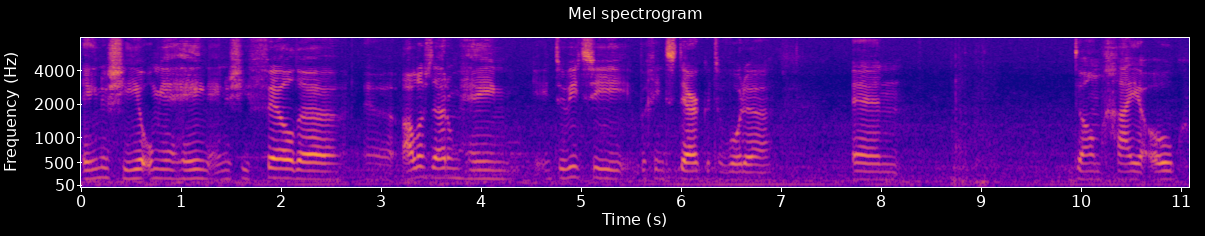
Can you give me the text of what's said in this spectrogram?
energieën om je heen, energievelden, uh, alles daaromheen. Je intuïtie begint sterker te worden. En dan ga je ook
